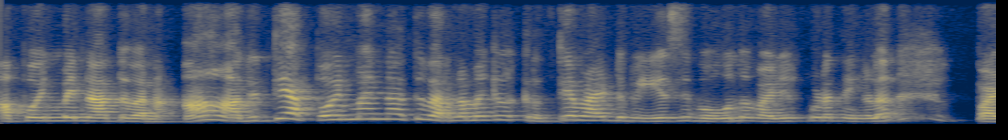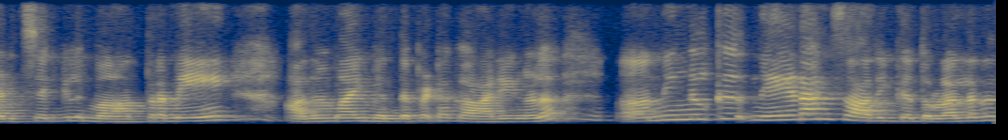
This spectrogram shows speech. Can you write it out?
അപ്പോയിന്റ്മെന്റിനകത്ത് വരണം. ആ ആദ്യത്തെ അപ്പോയിന്റ്മെന്റിനകത്ത് വരണമെങ്കിൽ കൃത്യമായിട്ട് പി എസ് സി പോകുന്ന വഴി കൂടെ നിങ്ങൾ പഠിച്ചെങ്കിൽ മാത്രമേ അതുമായി ബന്ധപ്പെട്ട കാര്യങ്ങൾ നിങ്ങൾക്ക് നേടാൻ സാധിക്കത്തുള്ളൂ. അല്ലാതെ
